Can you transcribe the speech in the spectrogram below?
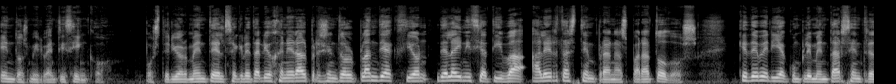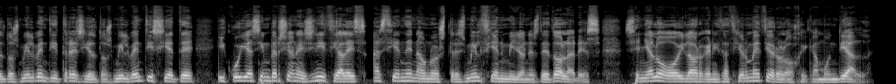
en 2025. Posteriormente, el secretario general presentó el plan de acción de la iniciativa Alertas Tempranas para Todos, que debería cumplimentarse entre el 2023 y el 2027 y cuyas inversiones iniciales ascienden a unos 3.100 millones de dólares, señaló hoy la Organización Meteorológica Mundial.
